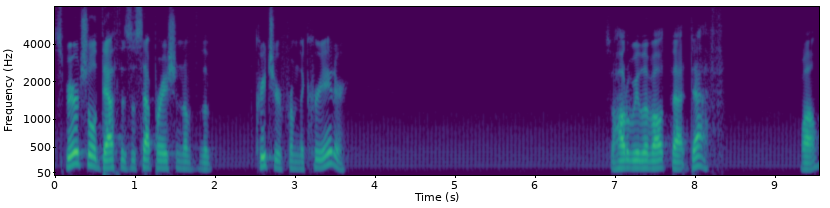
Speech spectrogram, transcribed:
Spiritual death is the separation of the creature from the creator. So, how do we live out that death? Well,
